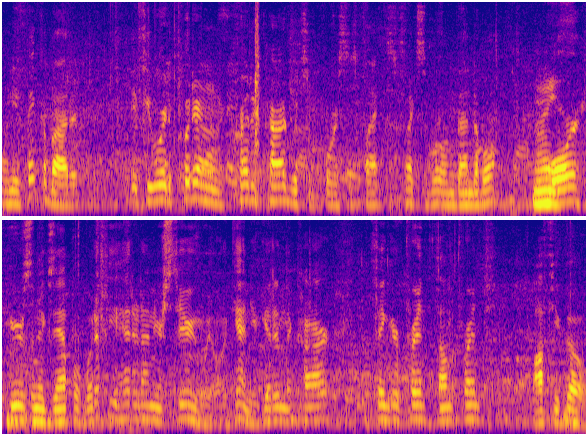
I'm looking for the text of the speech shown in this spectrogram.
when you think about it, if you were to put it on a credit card, which of course is flex, flexible and bendable, Nice. or here's an example, what if you had it on your steering wheel? Again, you get in the car, fingerprint, thumbprint, off you go.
